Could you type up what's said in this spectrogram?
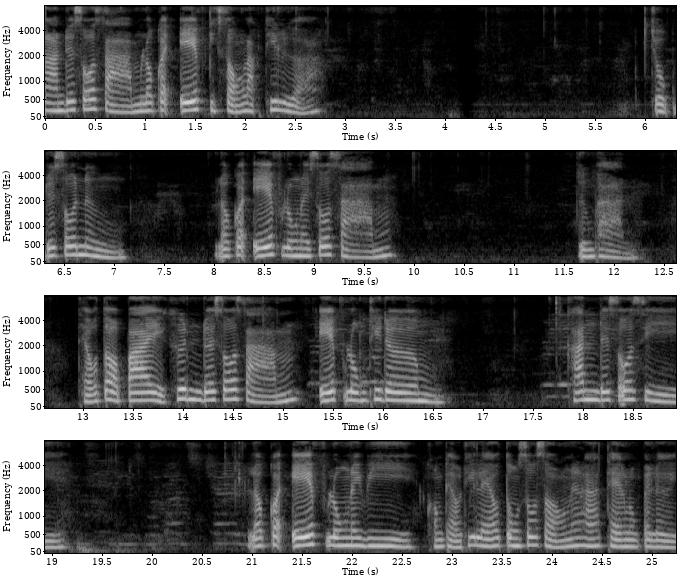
งานด้วยโซ่สามแล้วก็ F อีกสองหลักที่เหลือ จบด้วยโซ่หนึ่งแล้วก็ F ลงในโซ่สามดึงผ่าน แถวต่อไปขึ้นด้วยโซ่สาม F ลงที่เดิม ขั้นด้วยโซ่สี่แล้วก็ F ลงใน V ของแถวที่แล้วตรงโซ่สองนะคะ แทงลงไปเลย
